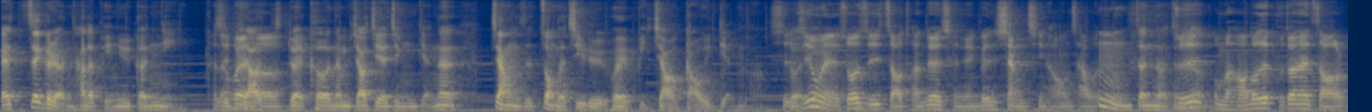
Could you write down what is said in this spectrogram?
哎、这个人他的频率跟你可是比较对，可能比较接近一点，那这样子中的几率会比较高一点嘛。是，对其实我们也说，只是找团队成员跟相亲好像差不多，嗯，真的，真的，就是我们好像都是不断在找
